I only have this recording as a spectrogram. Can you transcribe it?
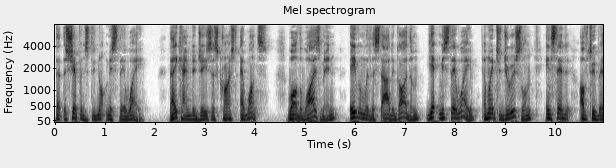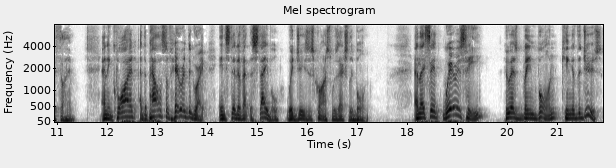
that the shepherds did not miss their way. They came to Jesus Christ at once, while the wise men, even with a star to guide them, yet missed their way and went to Jerusalem instead of to Bethlehem, and inquired at the palace of Herod the Great instead of at the stable where Jesus Christ was actually born. And they said, where is he who has been born king of the Jews?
